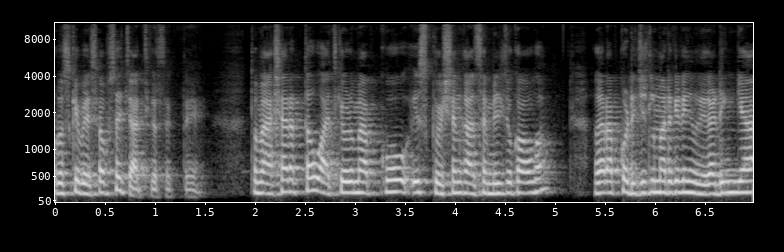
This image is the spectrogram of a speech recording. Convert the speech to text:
और उसके बेस पर उसे चार्ज कर सकते हैं। तो मैं आशा रखता हूँ, आज के वीडियो में आपको इस क्वेश्चन का आंसर मिल चुका होगा। अगर आपको डिजिटल मार्केटिंग रिगार्डिंग या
